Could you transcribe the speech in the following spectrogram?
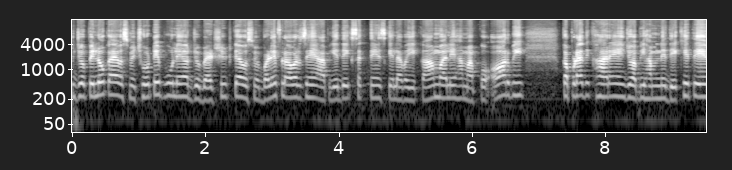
जो पिलो का है, उसमें छोटे फूल हैं और जो बेडशीट का है, उसमें बड़े फ्लावर्स हैं। आप ये देख सकते हैं, इसके अलावा ये काम वाले हम आपको और भी कपड़ा दिखा रहे हैं, जो अभी हमने देखे थे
